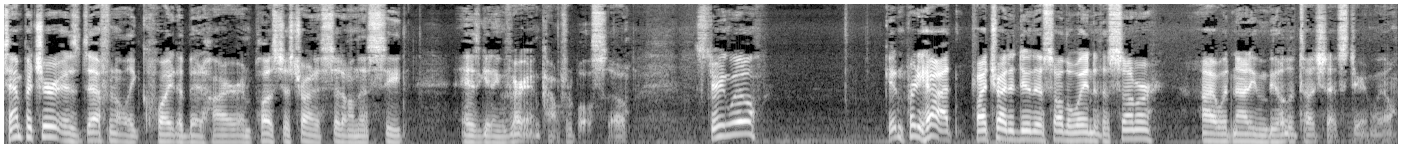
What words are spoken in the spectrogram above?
temperature is definitely quite a bit higher. And plus, just trying to sit on this seat is getting very uncomfortable. So, steering wheel, getting pretty hot. If I tried to do this all the way into the summer, I would not even be able to touch that steering wheel.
